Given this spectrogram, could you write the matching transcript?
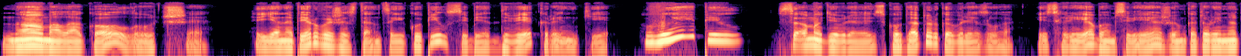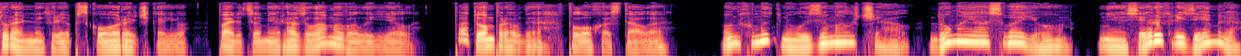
Но молоко лучше. Я на первой же станции купил себе две крынки. Выпил? Сам удивляюсь, куда только влезла. И с хлебом свежим, который натуральный хлеб с корочкою. Пальцами разламывал и ел. Потом, правда, плохо стало. Он хмыкнул и замолчал, думая о своем, не о серых ли землях,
